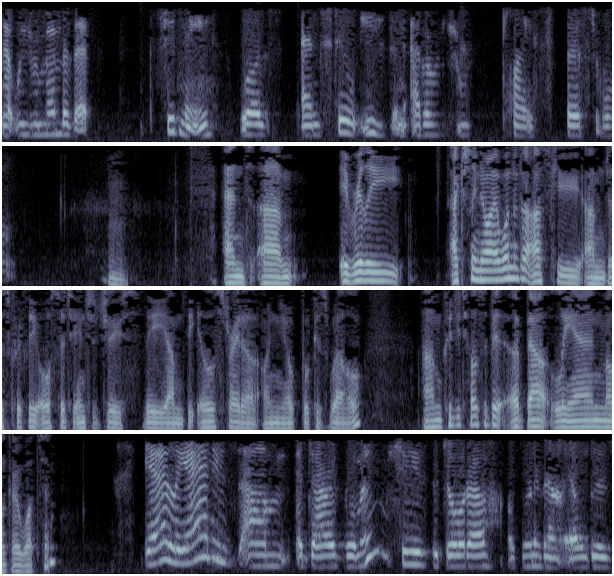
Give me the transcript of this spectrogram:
that we remember that Sydney was and still is an Aboriginal place, first of all. And um, it really, actually, no. I wanted to ask you um, just quickly also to introduce the um, the illustrator on your book as well. Um, could you tell us a bit about Leanne Mulgo Watson? Yeah, Leanne is um, a Darug woman. She is the daughter of one of our elders,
